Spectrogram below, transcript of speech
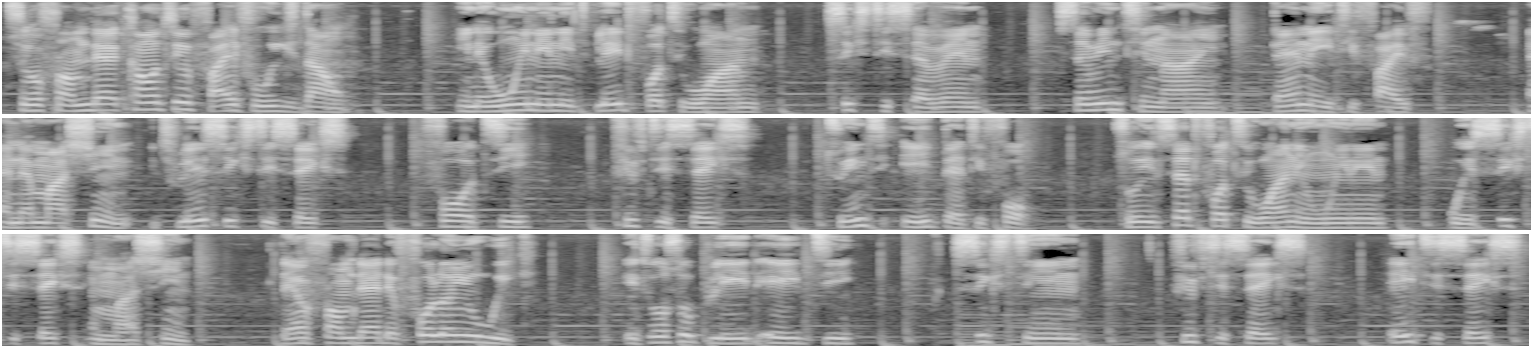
So from there, counting 5 weeks down, in a winning it played 41, 67, 79, 1085 and the machine it plays 66, 40, 56, 28 34. So it said 41 in winning with 66 in machine. Then from there, the following week, it also played 80, 16, 56, 86,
